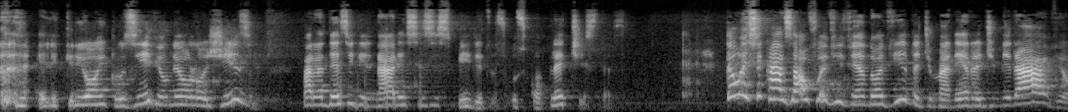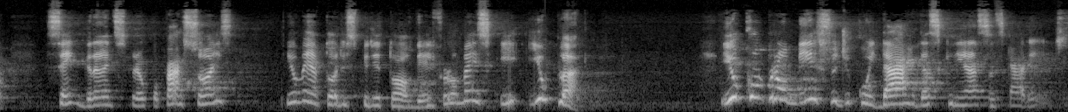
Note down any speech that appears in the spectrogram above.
Ele criou, inclusive, um neologismo para designar esses espíritos, os completistas. Então, esse casal foi vivendo a vida de maneira admirável, sem grandes preocupações, e o mentor espiritual dele falou: Mas e, e o plano? E o compromisso de cuidar das crianças carentes?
